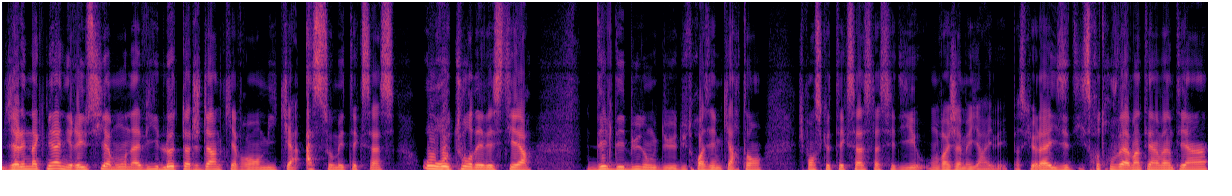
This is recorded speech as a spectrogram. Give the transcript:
Jalen McMillan, il réussit à mon avis le touchdown qui a vraiment mis, qui a assommé Texas au retour des vestiaires dès le début donc du, troisième quart-temps. Je pense que Texas là s'est dit on va jamais y arriver parce que là ils, se retrouvaient à 21-21.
